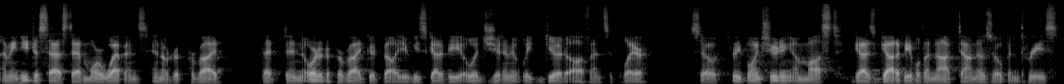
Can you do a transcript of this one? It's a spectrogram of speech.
I mean, he just has to have more weapons in order to provide that. In order to provide good value, he's got to be a legitimately good offensive player. So three point shooting, a must. guys got to be able to knock down those open threes,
